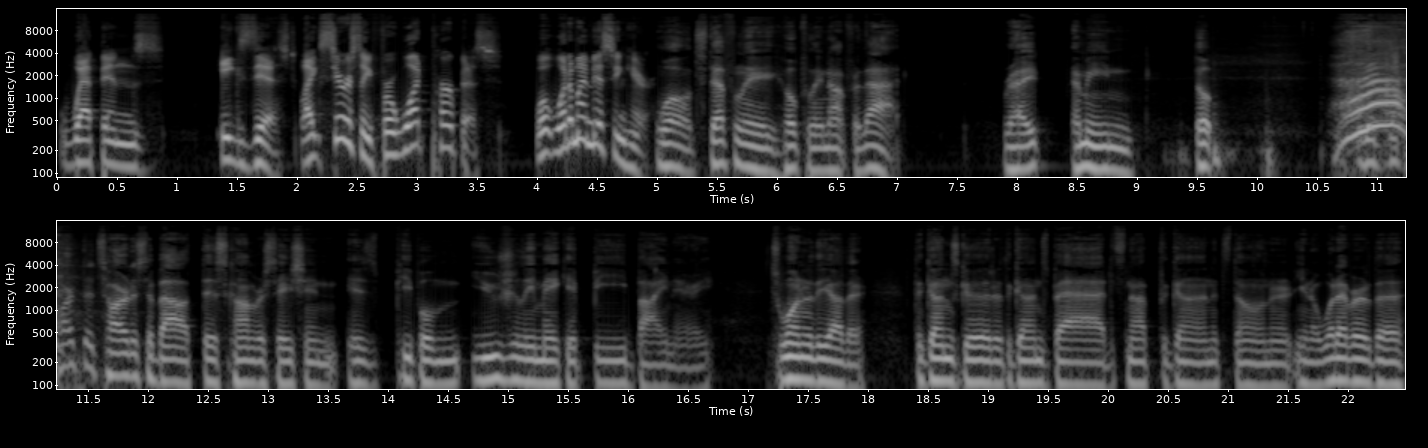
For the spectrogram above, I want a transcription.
weapons exist? Like, seriously, for what purpose? What What am I missing here? Well, it's definitely, hopefully, not for that, right? I mean, the the, the part that's hardest about this conversation is people usually make it be binary. It's one or the other. The gun's good or the gun's bad. It's not the gun. It's the owner. You know, whatever the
